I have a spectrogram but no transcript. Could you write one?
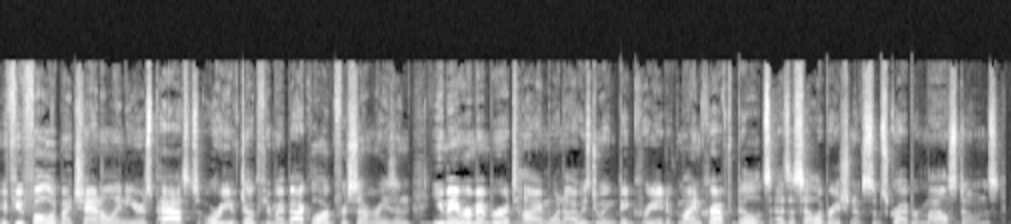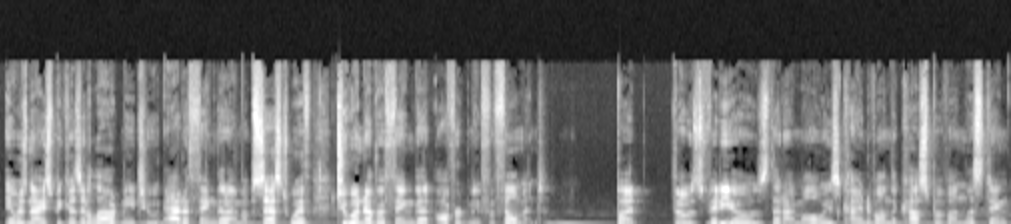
If you've followed my channel in years past, or you've dug through my backlog for some reason, you may remember a time when I was doing big creative Minecraft builds as a celebration of subscriber milestones. It was nice because it allowed me to add a thing that I'm obsessed with to another thing that offered me fulfillment. But those videos that I'm always kind of on the cusp of unlisting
